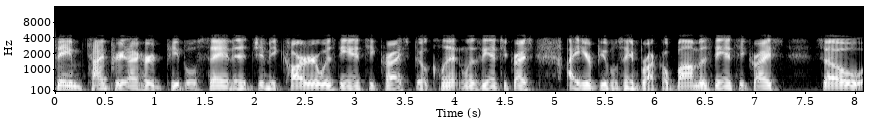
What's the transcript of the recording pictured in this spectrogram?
same time period, I heard people say that Jimmy Carter was the Antichrist, Bill Clinton was the Antichrist. I hear people saying Barack Obama is the Antichrist. So,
